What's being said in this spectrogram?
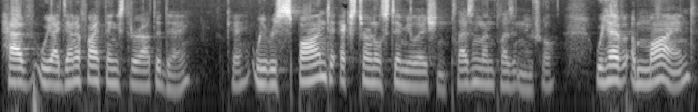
have we identify things throughout the day. Okay, we respond to external stimulation, pleasant, unpleasant, neutral. We have a mind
